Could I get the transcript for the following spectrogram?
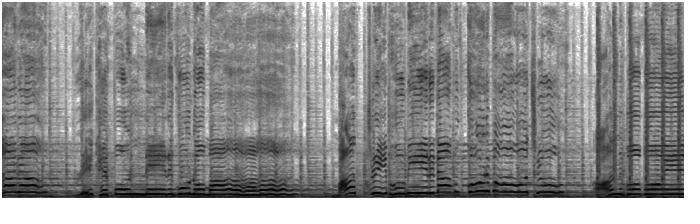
হারা রেখে পণ্যের গুণমান। মাতৃভূমির নাম করব উঁচু আনব বয়ে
